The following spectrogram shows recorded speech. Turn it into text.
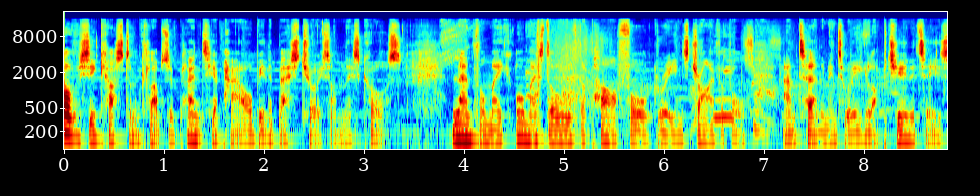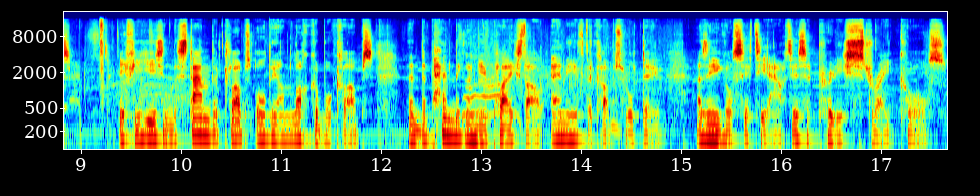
Obviously custom clubs with plenty of power will be the best choice on this course. Length will make almost all of the par 4 greens drivable and turn them into eagle opportunities. If you're using the standard clubs or the unlockable clubs, then depending on your playstyle any of the clubs will do, as Eagle City Out is a pretty straight course.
